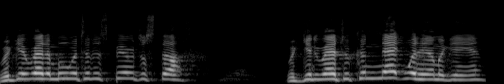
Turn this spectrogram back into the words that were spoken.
We're getting ready to move into the spiritual stuff. We're getting ready to connect with Him again.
